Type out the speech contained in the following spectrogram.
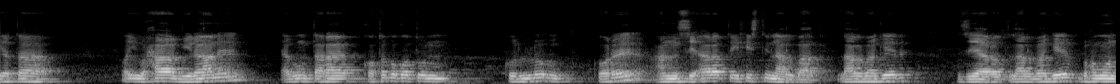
ইয়াতা ওই হা বিরানে, এবং তারা কথোপকথন করল, করে আন জিয়ারাতে হিসনি লালবাগ, লালবাগের জিয়ারত, লালবাগের ভ্রমণ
